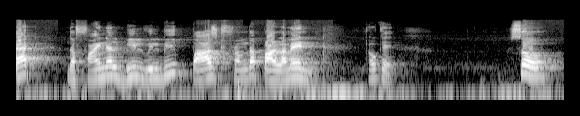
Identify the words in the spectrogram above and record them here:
that the final bill will be passed from the parliament. Okay. So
